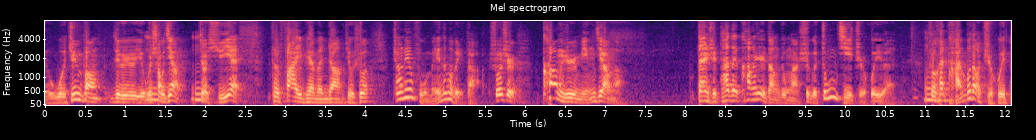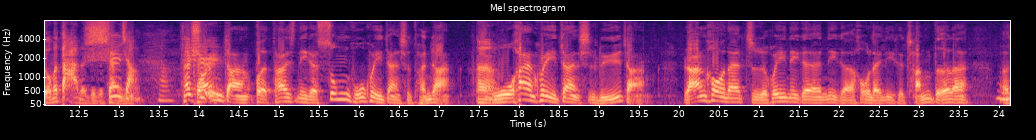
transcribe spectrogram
呃我军方就是有个少将叫徐燕，他发一篇文章就说张灵甫没那么伟大，说是抗日名将啊，但是他在抗日当中啊是个中级指挥员，说还谈不到指挥多么大的这个战役师长啊，他团是长不，他那个淞沪会战是团长，嗯武汉会战是旅长，然后呢指挥那个那个后来那个常德了，啊，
